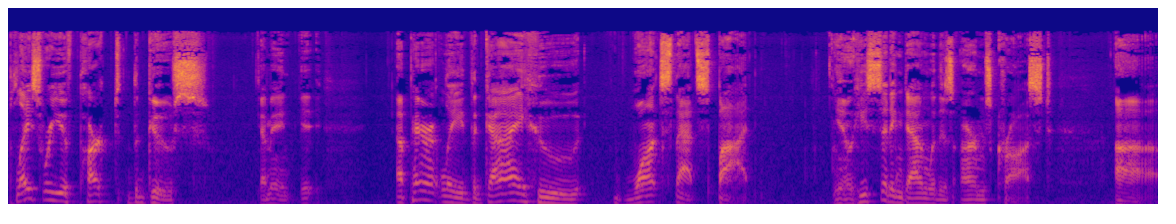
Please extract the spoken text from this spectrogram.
place where you've parked the goose. I mean, it, apparently the guy who wants that spot. You know, he's sitting down with his arms crossed. Uh,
